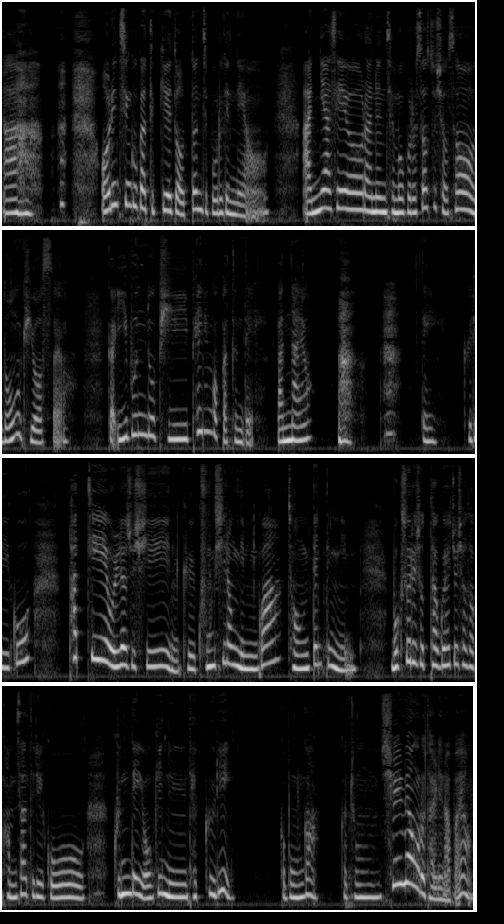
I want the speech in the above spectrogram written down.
아, 어린 친구가 듣기에도 어떤지 모르겠네요. 안녕하세요라는 제목으로 써주셔서 너무 귀여웠어요. 그러니까 이분도 비팬인 것 같은데 맞나요? 네. 그리고 파티에 올려주신 그 궁시렁님과 정땡땡님 목소리 좋다고 해주셔서 감사드리고 근데 여기는 댓글이 그러니까 뭔가 그러니까 좀 실명으로 달리나 봐요.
